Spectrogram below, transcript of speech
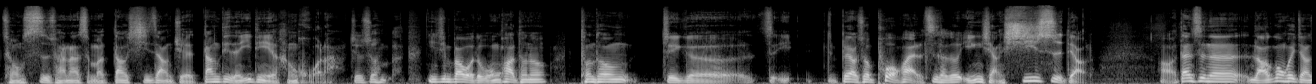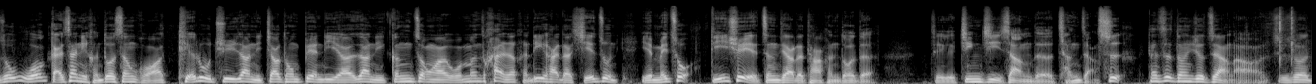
从四川啊什么到西藏去，当地人一定也很火了。就是说，你已经把我的文化通通通通这个这不要说破坏了，至少都影响稀释掉了。哦，但是呢，老公会讲说，我改善你很多生活啊，铁路去让你交通便利啊，让你耕种啊，我们汉人很厉害的，协助你也没错，的确也增加了他很多的这个经济上的成长是，但这东西就这样了啊，就是说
